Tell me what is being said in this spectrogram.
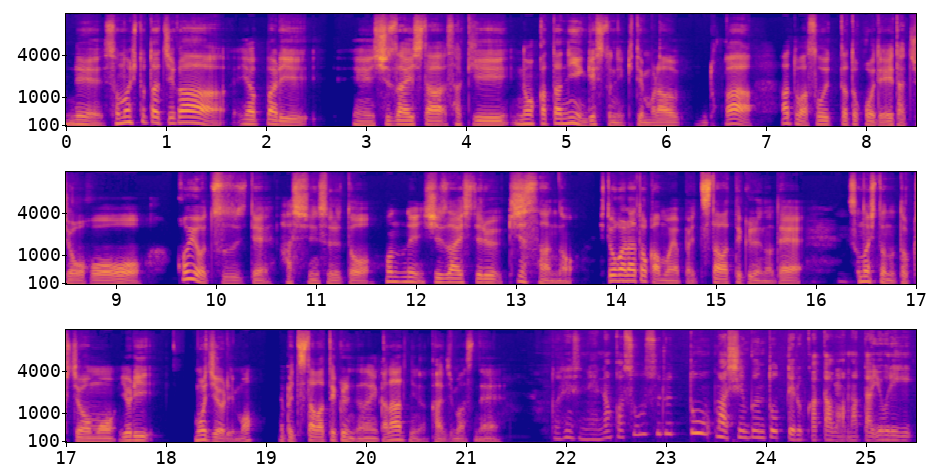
で、その人たちが、やっぱり、えー取材した先の方にゲストに来てもらうとか、あとはそういったところで得た情報を声を通じて発信すると、本当に取材してる記者さんの人柄とかもやっぱり伝わってくるので、その人の特徴もより文字よりもやっぱり伝わってくるんじゃないかなっていうのは感じますね。本当ですね。なんかそうすると、まあ新聞撮ってる方はまたより、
